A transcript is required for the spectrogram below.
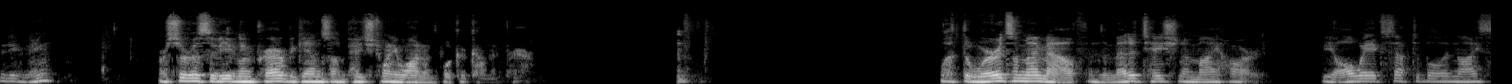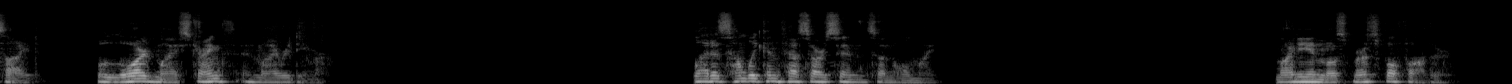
Good evening. Our service of evening prayer begins on page 21 of the Book of Common Prayer. Let the words of my mouth and the meditation of my heart be always acceptable in thy sight, O Lord, my strength and my Redeemer. Let us humbly confess our sins on Almighty. Mighty and most merciful Father,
